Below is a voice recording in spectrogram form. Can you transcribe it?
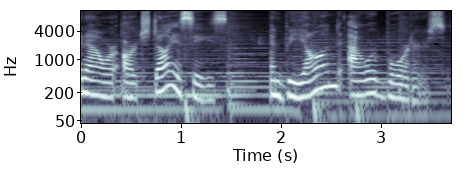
in our archdiocese, and beyond our borders.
